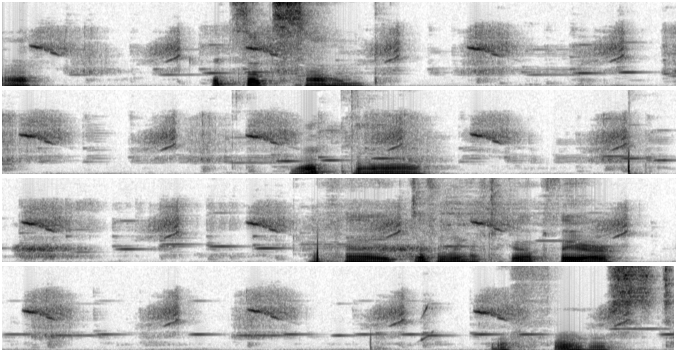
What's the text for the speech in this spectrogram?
Huh? What's that sound? What the? Okay, definitely have to go up there. But first...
